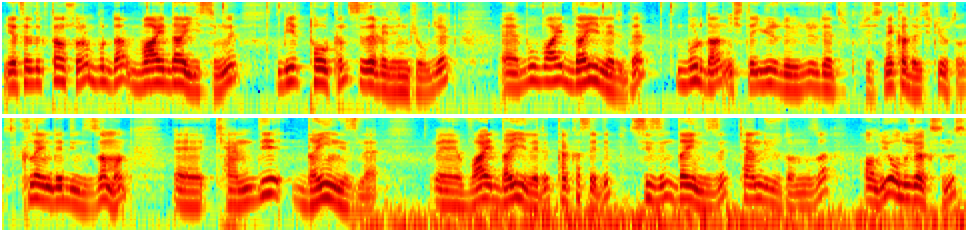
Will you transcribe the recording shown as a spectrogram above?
Yatırdıktan sonra burada YDAI isimli bir token size verilmiş olacak. E, bu YDAI'leri de buradan işte %100 %75 ne kadar istiyorsanız claim dediğiniz zaman e, kendi dayınızla e, Y dayıları takas edip sizin dayınızı kendi cüzdanınıza alıyor olacaksınız.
